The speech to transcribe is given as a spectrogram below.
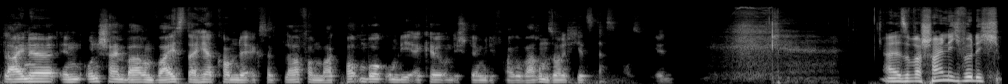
kleine, in unscheinbarem Weiß daherkommende Exemplar von Mark Poppenburg um die Ecke und ich stelle mir die Frage, warum sollte ich jetzt das auswählen? Also wahrscheinlich würde ich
